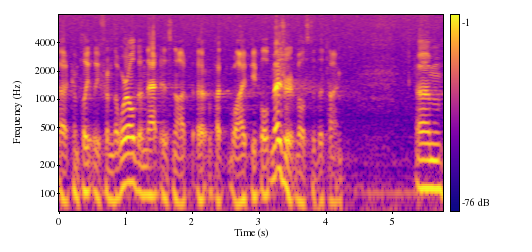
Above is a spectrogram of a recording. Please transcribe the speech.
uh, completely from the world, and that is not uh, what, why people measure it most of the time. Um,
